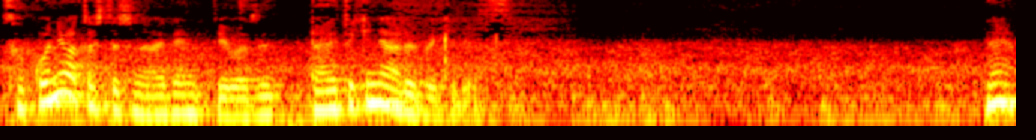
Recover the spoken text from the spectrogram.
そこに私たちのアイデンティティは絶対的にあるべきです。ね。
